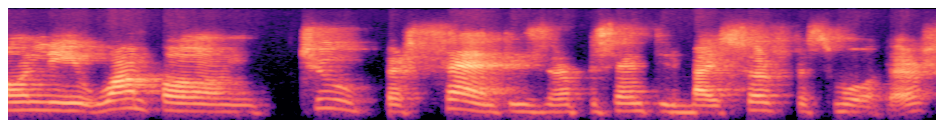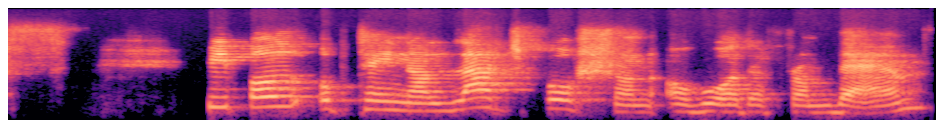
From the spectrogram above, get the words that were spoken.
only 1.2% is represented by surface waters. People obtain a large portion of water from them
